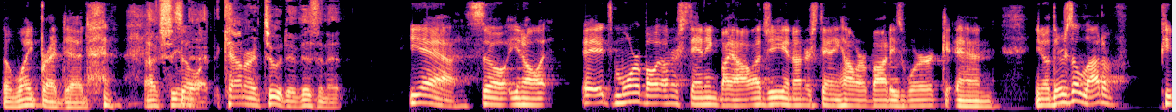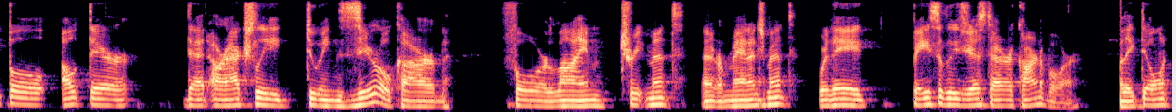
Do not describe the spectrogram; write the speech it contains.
the white bread did. I've seen So- that. Counterintuitive, isn't it? Yeah. So, you know, it- it's more about understanding biology and understanding how our bodies work. And, you know, there's a lot of people out there that are actually doing zero carb for Lyme treatment or management where they basically just are a carnivore. They don't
